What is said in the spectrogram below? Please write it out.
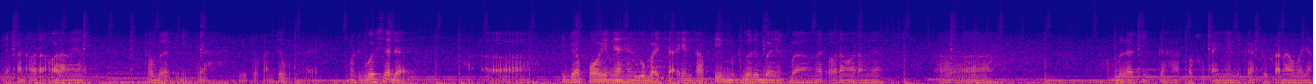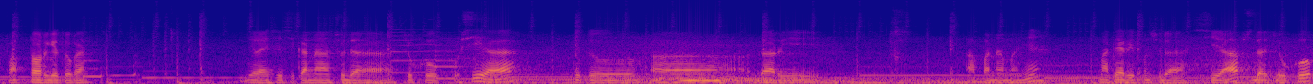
Ya kan orang-orang yang kebelet nikah gitu kan. Tuh menurut gue sih ada uh, tiga poin ya yang gue bacain. Tapi menurut gue ada banyak banget orang-orang yang uh, kebelet nikah atau kepengen nikah tuh karena banyak faktor gitu kan. Di lain sisi karena sudah cukup usia gitu uh, dari apa namanya materi pun sudah siap sudah cukup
